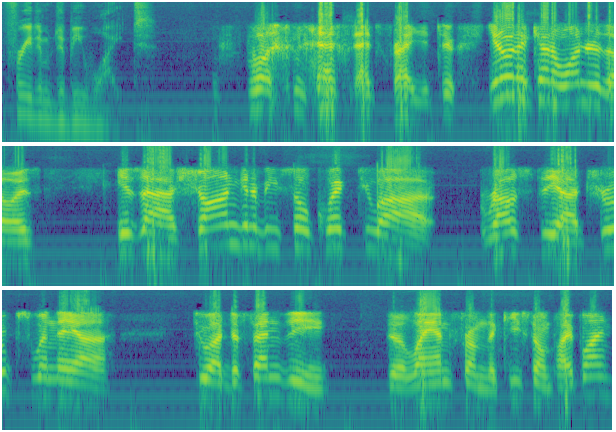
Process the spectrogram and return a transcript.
freedom to be white. Well, that's, that's right, too. You know what I kind of wonder, though, is is uh, Sean going to be so quick to uh, roust the uh, troops when they uh, to uh, defend the the land from the Keystone Pipeline?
